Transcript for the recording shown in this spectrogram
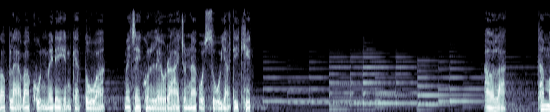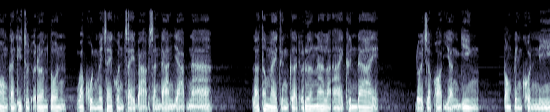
ก็แปลว่าคุณไม่ได้เห็นแก่ตัว ไม่ใช่คนเลวร้ายจนน่าอดสูอย่างที่คิด เอาละถ้ามองกันที่จุดเริ่มต้นว่าคุณไม่ใช่คนใจบาปสันดานหยาบหนา แล้วทำไมถึงเกิดเรื่องน่าละอายขึ้นได้ โดยเฉพาะอย่างยิ่ง ต้องเป็นคนนี้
